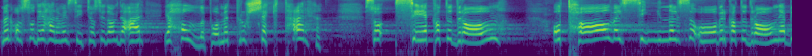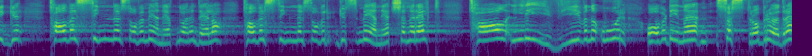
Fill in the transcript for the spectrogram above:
Men også det Herren vil si til oss i dag, det er Jeg holder på med et prosjekt her. Så se katedralen og tal velsignelse over katedralen jeg bygger. Tal velsignelse over menigheten du er en del av. Tal velsignelse over Guds menighet generelt. Tal livgivende ord over dine søstre og brødre.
